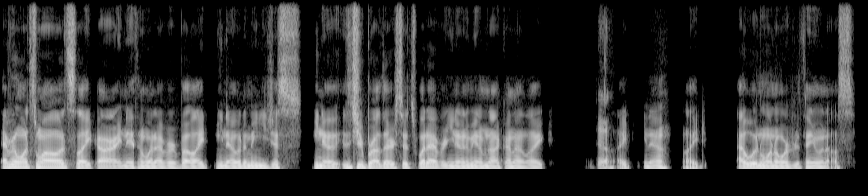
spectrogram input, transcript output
every once in a while it's like all right nathan whatever but like you know what i mean you just you know it's your brother so it's whatever you know what i mean i'm not gonna like Yeah. like you know like i wouldn't want to work with anyone else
